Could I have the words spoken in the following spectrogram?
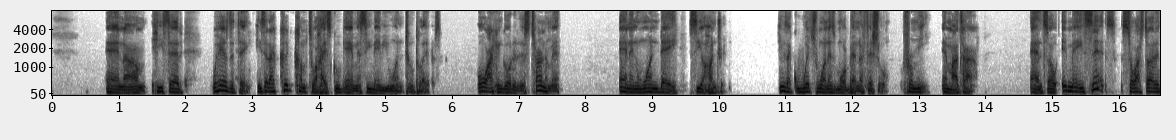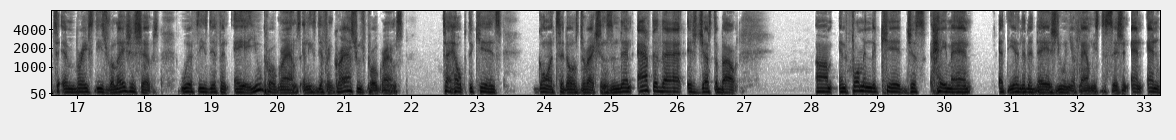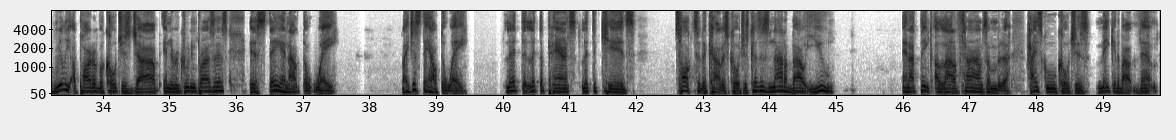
And um, he said, Well, here's the thing. He said, I could come to a high school game and see maybe one, two players, or I can go to this tournament and in one day see a 100. He was like, Which one is more beneficial for me in my time? And so it made sense. So I started to embrace these relationships with these different AAU programs and these different grassroots programs to help the kids go into those directions. And then after that, it's just about um, informing the kid just, hey, man, at the end of the day, it's you and your family's decision. And, and really, a part of a coach's job in the recruiting process is staying out the way. Like, just stay out the way. Let the, let the parents, let the kids, talk to the college coaches because it's not about you. And I think a lot of times some of the high school coaches make it about them.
